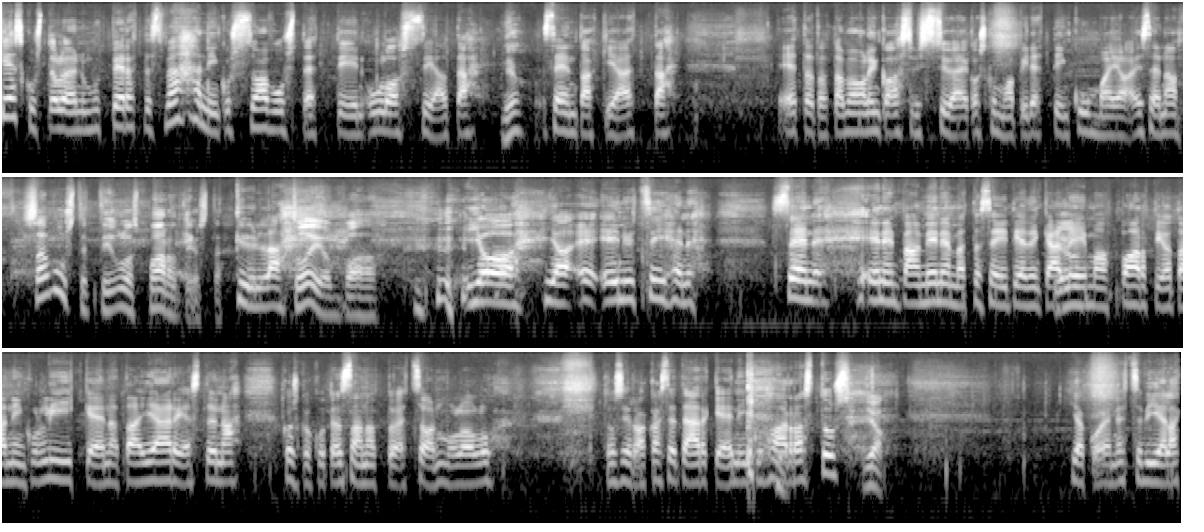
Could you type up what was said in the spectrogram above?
keskustelu, mutta periaatteessa vähän niin kuin savustettiin ulos sieltä Joo. sen takia, että että tota, mä olin kasvissyöjä, koska mua pidettiin kummajaisena. Savustettiin ulos partiosta? Kyllä. Toi on paha. Joo, ja ei, ei nyt siihen sen enempää menemättä se ei tietenkään Joo. leimaa partiota niin kuin liikkeenä tai järjestönä, koska kuten sanottu, että se on mulle ollut tosi rakas ja tärkeä niin kuin harrastus. Joo. Ja koen, että se vielä,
